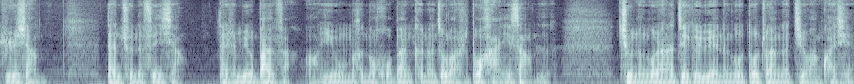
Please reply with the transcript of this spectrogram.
只是想单纯的分享，但是没有办法啊，因为我们很多伙伴可能周老师多喊一嗓子，就能够让他这个月能够多赚个几万块钱。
